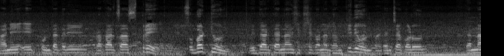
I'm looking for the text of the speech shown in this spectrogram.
आणि एक कोणत्या तरी प्रकारचा स्प्रे सोबत ठेवून विद्यार्थ्यांना शिक्षकांना धमकी देऊन त्यांच्याकडून त्यांना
